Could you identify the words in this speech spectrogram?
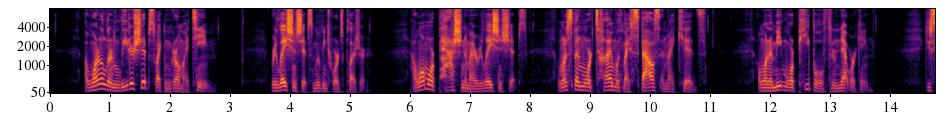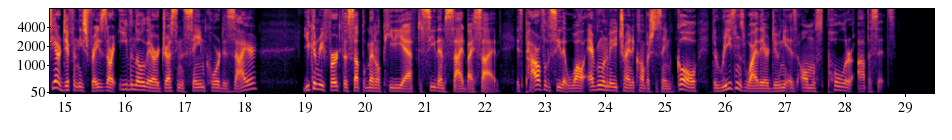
I want to learn leadership so I can grow my team. Relationships moving towards pleasure. I want more passion in my relationships. I want to spend more time with my spouse and my kids. I want to meet more people through networking. Do you see how different these phrases are, even though they are addressing the same core desire? You can refer to the supplemental PDF to see them side by side. It's powerful to see that while everyone may be trying to accomplish the same goal, the reasons why they are doing it is almost polar opposites.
